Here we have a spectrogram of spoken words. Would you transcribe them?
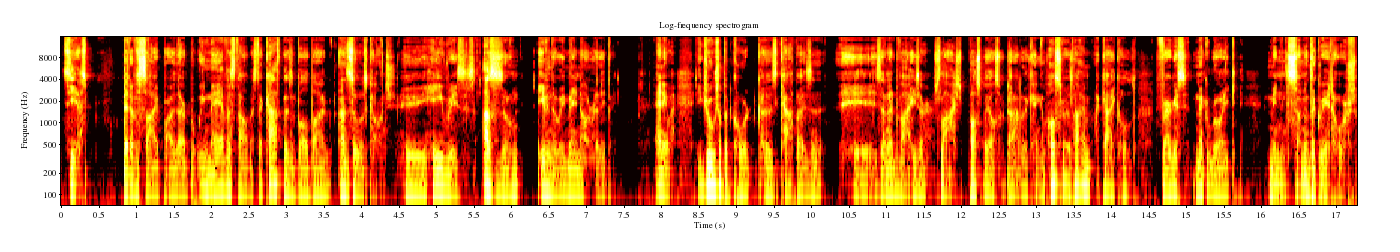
So, yes, bit of a sidebar there, but we may have established that Cathpa is a bulldog, and so is Conch, who he raises as his own, even though he may not really be. Anyway, he grows up at court because Cathpa is, is an advisor slash possibly also dad of the King of Ulster at the time, a guy called Fergus McRoig, meaning son of the great horse.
